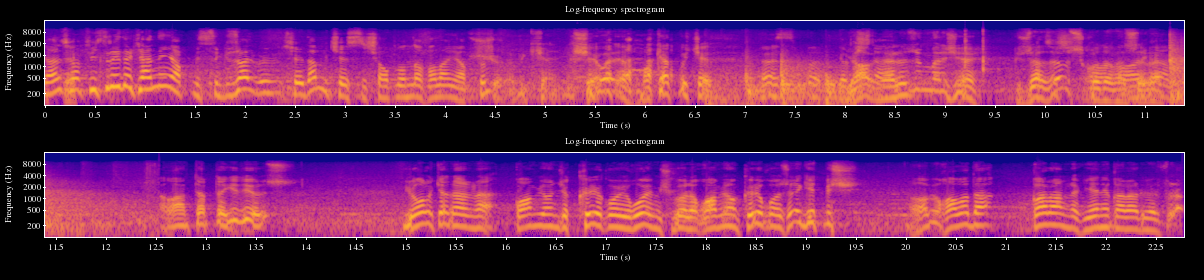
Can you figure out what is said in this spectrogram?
Yani sen filtreyi de kendin yapmışsın. Güzel bir şeyden mi kestin? Şablonuna falan yaptın. Şöyle bir şey var ya maket bıçağı. Evet, süper. Ya ha. ne lüzum var şey. Güzel değil mi Skoda severim. Antep'te gidiyoruz. Yol kenarına kamyoncu krikoyu koymuş böyle kamyon krikosunu gitmiş. Abi havada karanlık yeni karar ver falan.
